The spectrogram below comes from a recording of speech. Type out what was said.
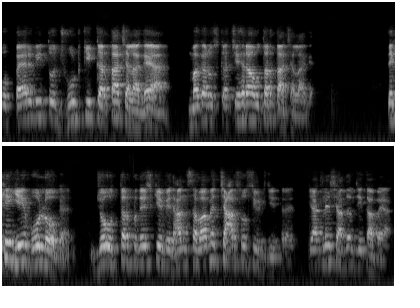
वो पैरवी तो झूठ की करता चला गया, मगर उसका चेहरा उतरता चला गया। देखिए, ये वो लोग हैं जो उत्तर प्रदेश के विधानसभा में 400 सीट जीत रहे ये अखिलेश यादव जी का बयान।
